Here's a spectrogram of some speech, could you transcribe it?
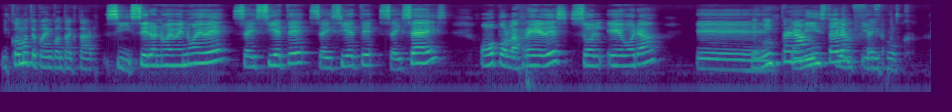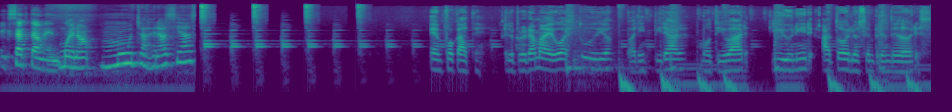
¿Y cómo te pueden contactar? Sí, 099-676766 o por las redes Sol Évora. Eh, en Instagram, en Instagram y en Facebook. exactamente. Bueno, muchas gracias. Enfócate, el programa de Goa Estudio para inspirar, motivar y unir a todos los emprendedores.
